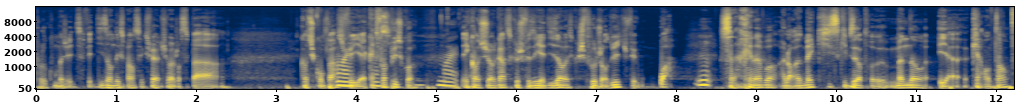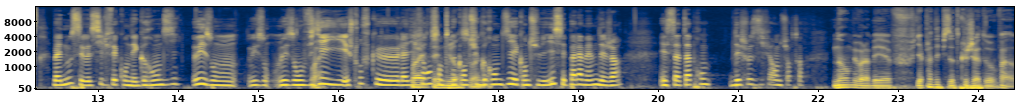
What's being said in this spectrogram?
pour le coup, moi, j'ai, ça fait 10 ans d'expérience sexuelle, tu vois, genre, c'est pas. Quand tu compares, tu fais, il y a 4 ouais, fois plus, quoi. Ouais. Et quand tu regardes ce que je faisais il y a 10 ans et ce que je fais aujourd'hui, tu fais, waouh, Mm. ça n'a rien à voir. Alors, un mec, qui- ce qu'il faisait entre maintenant et il y a 40 ans, Bah nous, c'est aussi le fait qu'on ait grandi. Eux, ils ont, ils ont, ils ont vieilli. Et je trouve que la différence entre nuance, quand tu grandis et quand tu vieillis, c'est pas la même déjà. Et ça t'apprend des choses différentes sur toi. Non, mais voilà, mais il y a plein d'épisodes que j'ai adoré. Enfin,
